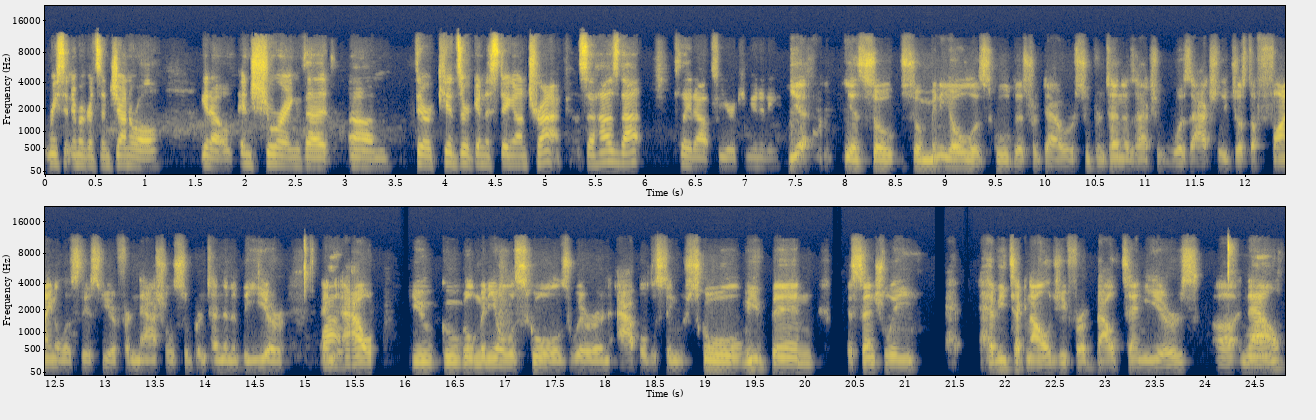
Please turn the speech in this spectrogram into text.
recent immigrants in general you know ensuring that um, their kids are going to stay on track. So how's that played out for your community? Yeah yeah so so mineola school district our superintendent actually was actually just a finalist this year for national superintendent of the year wow. and our you Google Mineola schools, we're an Apple distinguished school. We've been essentially heavy technology for about 10 years uh, now.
